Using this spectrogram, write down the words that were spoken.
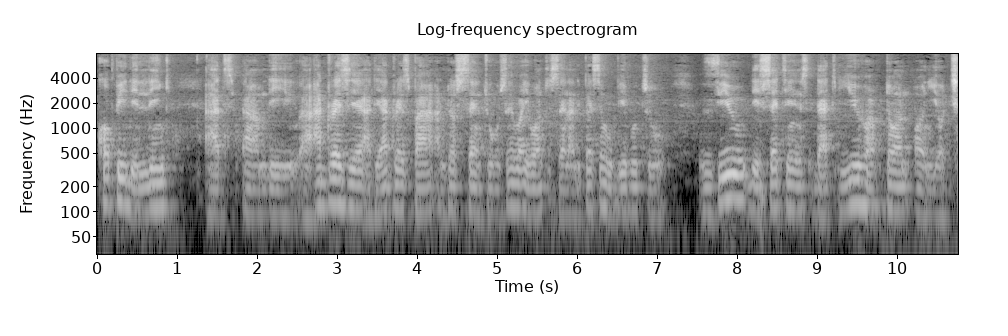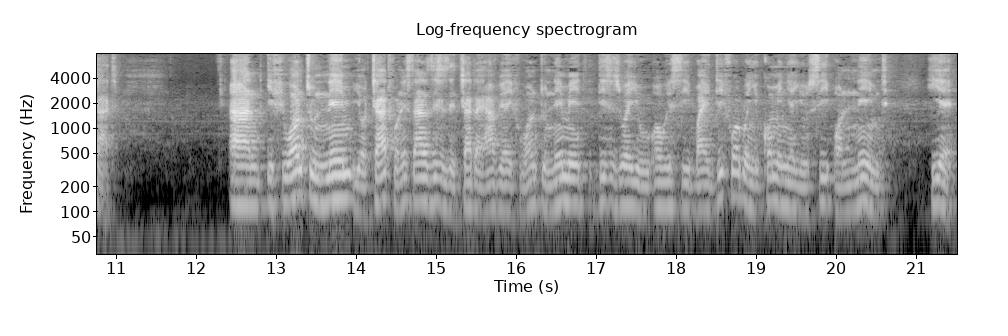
copy the link at um, the uh, address here at the address bar and just send to whoever you want to send and the person will be able to view the settings that you have done on your chart. And if you want to name your chart for instance this is the chart i have here. If you want to name it this is where you always see. By default when you come in here you see unnamed here.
